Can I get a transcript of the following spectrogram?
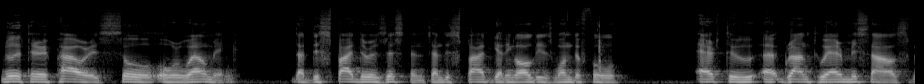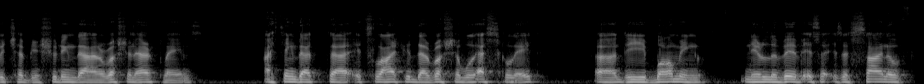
military power is so overwhelming that despite the resistance and despite getting all these wonderful air to uh, ground to air missiles which have been shooting down Russian airplanes, I think that uh, it's likely that Russia will escalate. Uh, the bombing near Lviv is a, is a sign of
